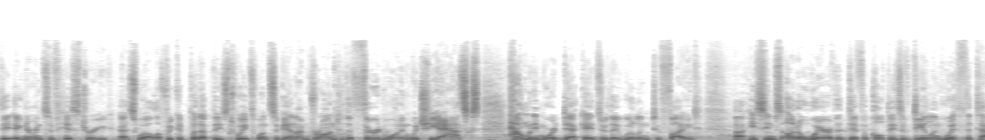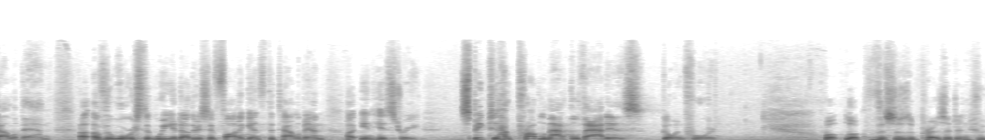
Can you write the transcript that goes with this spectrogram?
the ignorance of history as well. If we could put up these tweets once again, I'm drawn to the third one in which he asks, how many more decades are they willing to fight? Uh, he seems unaware of the difficulties of dealing with the Taliban, uh, of the wars that we and others have fought against the Taliban uh, in history. Speak to how problematical that is going forward. Well, look, this is a president who,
